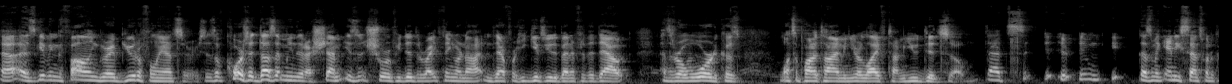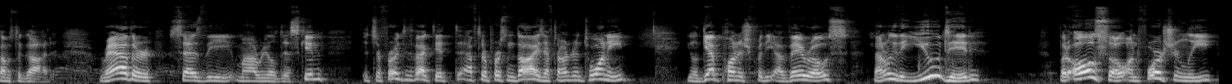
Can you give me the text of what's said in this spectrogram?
uh, as giving the following very beautiful answer. He says, Of course, it doesn't mean that Hashem isn't sure if you did the right thing or not, and therefore he gives you the benefit of the doubt as a reward because once upon a time in your lifetime you did so. That's it, it, it doesn't make any sense when it comes to God. Rather, says the Maharil Diskin, it's referring to the fact that after a person dies, after 120, you'll get punished for the Averos, not only that you did, but also, unfortunately,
